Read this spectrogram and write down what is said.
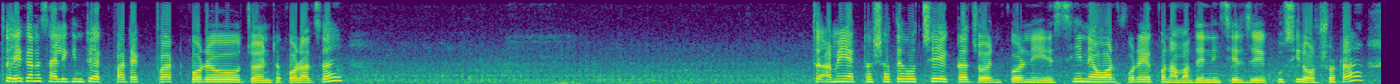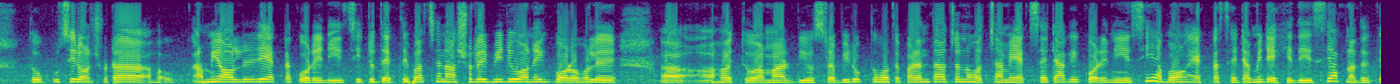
তো এখানে চাইলে কিন্তু এক পাট এক পাট করেও জয়েন্টটা করা যায়। তো আমি একটার সাথে হচ্ছে একটা জয়েন করে নিয়েছি। নেওয়ার পরে এখন আমাদের নিচের যে কুচির অংশটা তো কুচির অংশটা আমি অলরেডি একটা করে নিয়েছি, একটু দেখতে পাচ্ছেন। আসলে ভিডিও অনেক বড় হলে হয়তো আমার ভিউজটা বিরক্ত হতে পারেন। তার জন্য হচ্ছে আমি এক সাইড আগে করে নিয়েছি এবং একটা সাইড আমি রেখে দিয়েছি আপনাদেরকে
